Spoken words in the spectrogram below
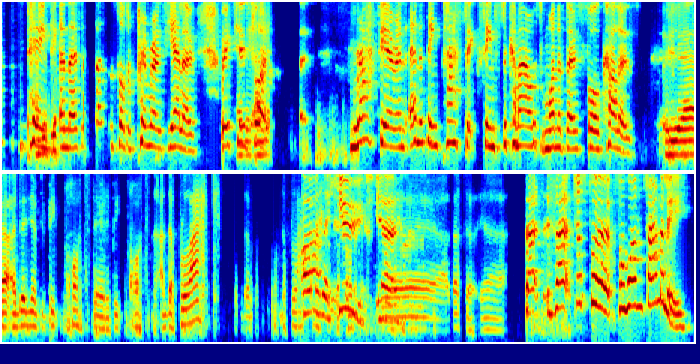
pink, and there's a certain sort of primrose yellow, which is like raffia, and anything plastic seems to come out in one of those four colours. Yeah, and then you have the big pots there, the big pots, and the black, the the black. Oh, they're huge, yeah. Yeah, that's it. Yeah. That's is that just for for one family?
